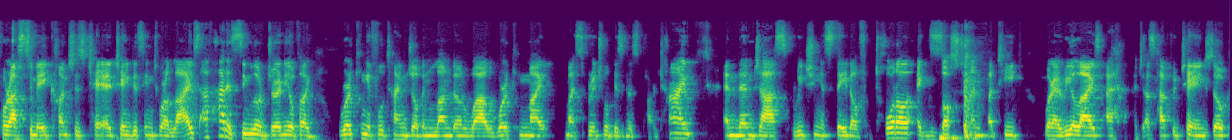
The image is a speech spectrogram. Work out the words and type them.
for us to make conscious cha- changes into our lives. I've had a similar journey of like working a full-time job in London while working my my spiritual business part-time and then just reaching a state of total exhaustion and fatigue where I realized I, I just have to change. So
